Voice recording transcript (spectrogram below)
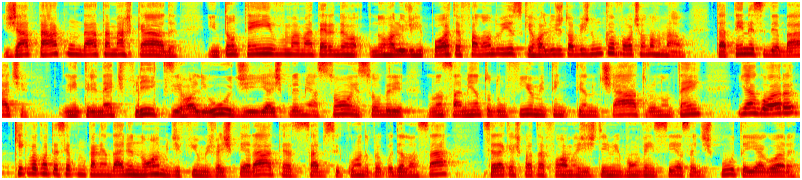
já está com data marcada. Então tem uma matéria no Hollywood Reporter falando isso, que Hollywood talvez nunca volte ao normal. Tá tendo esse debate entre Netflix e Hollywood e as premiações sobre lançamento de um filme tem que ter no teatro não tem. E agora, o que, que vai acontecer com um calendário enorme de filmes? Vai esperar até sabe-se quando para poder lançar? Será que as plataformas de streaming vão vencer essa disputa e agora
